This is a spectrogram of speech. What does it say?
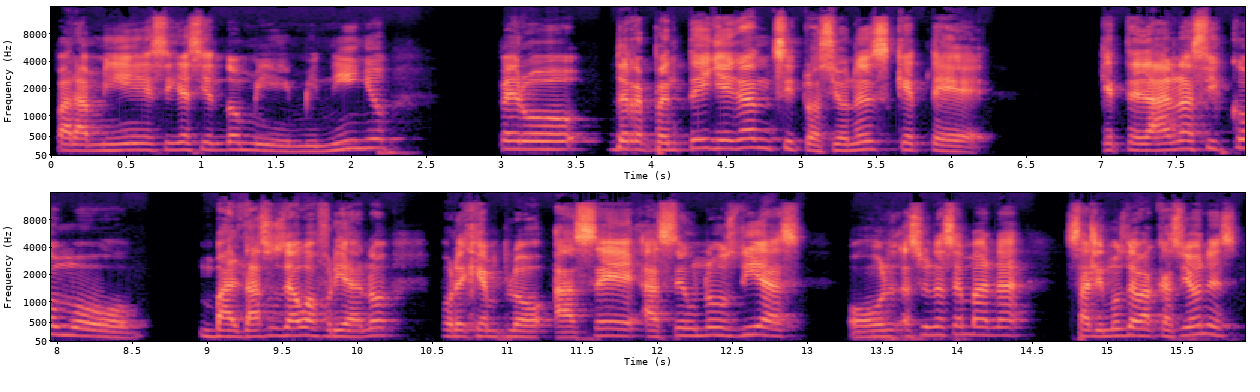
para mí sigue siendo mi, mi niño, pero de repente llegan situaciones que te, que te dan así como baldazos de agua fría, ¿no? Por ejemplo, hace, hace unos días o hace una semana salimos de vacaciones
